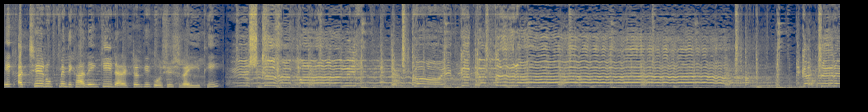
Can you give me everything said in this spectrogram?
एक अच्छे रूप में दिखाने की डायरेक्टर की कोशिश रही थी। इश्क है पानी का एक कतरा। कतरे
